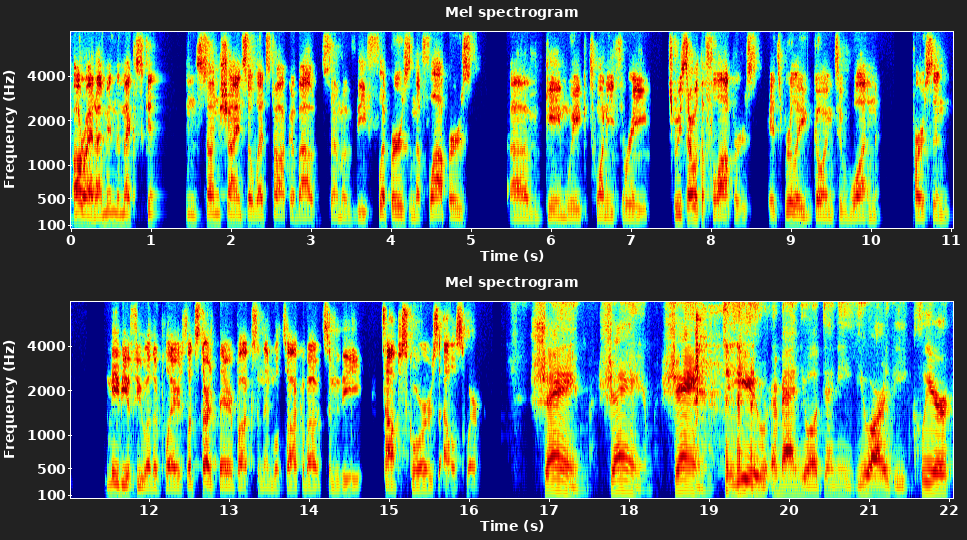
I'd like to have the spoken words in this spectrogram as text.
All right, I'm in the Mexican sunshine, so let's talk about some of the flippers and the floppers of game week 23. Should we start with the floppers? It's really going to one person, maybe a few other players. Let's start there, Bucks, and then we'll talk about some of the top scorers elsewhere. Shame, shame, shame to you, Emmanuel Denny. You are the clear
